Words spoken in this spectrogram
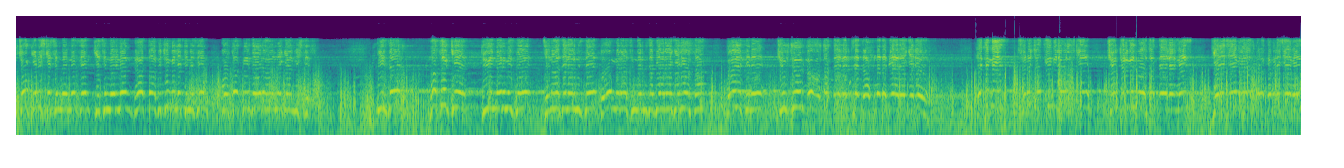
çok geniş kesimlerinizin, kesimlerinin ve hatta bütün milletimizin ortak bir değeri haline gelmiştir. Bizler nasıl ki düğünlerimizde, cenazelerimizde, doğum merasimlerimizde bir araya geliyorsak, böylesine kültür ve ortak değerlerimiz etrafında da bir araya geliyoruz. Hepimiz şunu çok iyi biliyoruz ki kültürümüz ve ortak değerlerimiz geleceğe miras bırakabileceğimiz,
